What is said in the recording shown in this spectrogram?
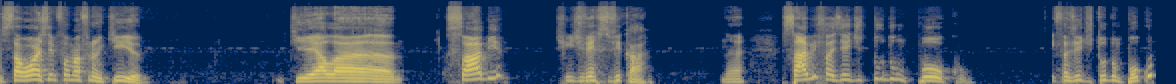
Star Wars sempre foi uma franquia que ela sabe se diversificar, né? Sabe fazer de tudo um pouco e fazer de tudo um pouco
